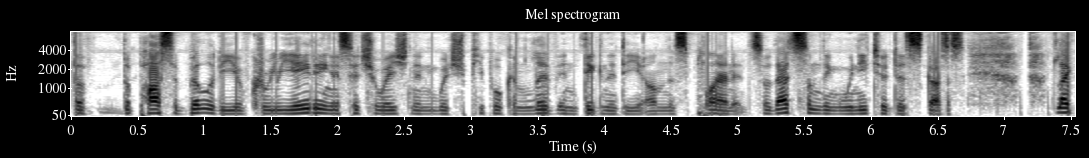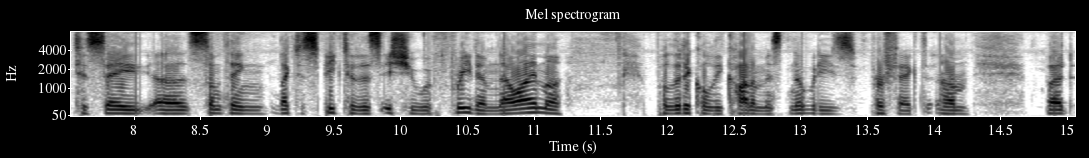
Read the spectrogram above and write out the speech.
the the possibility of creating a situation in which people can live in dignity on this planet. So that's something we need to discuss. I'd like to say uh, something. I'd like to speak to this issue of freedom. Now, I'm a political economist. Nobody's perfect, um, but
